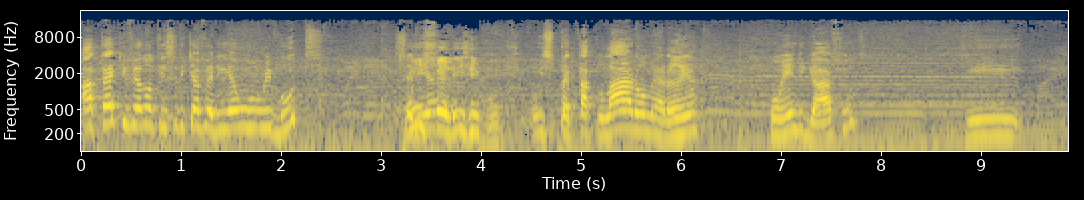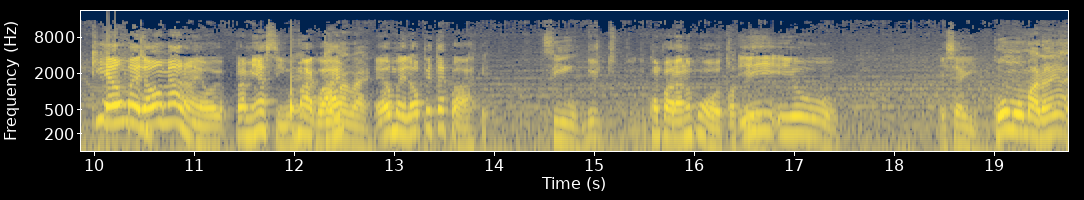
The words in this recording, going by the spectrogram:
Até que veio a notícia de que haveria um reboot. Um Seria infeliz reboot. o espetacular Homem-Aranha com Andy Garfield. Que. Que é o melhor Homem-Aranha. Pra mim, é assim, o Maguire, Maguire. é o melhor Peter Parker, Sim, do- comparando com o outro. Ok. E, e o... Esse aí, como Homem-Aranha,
